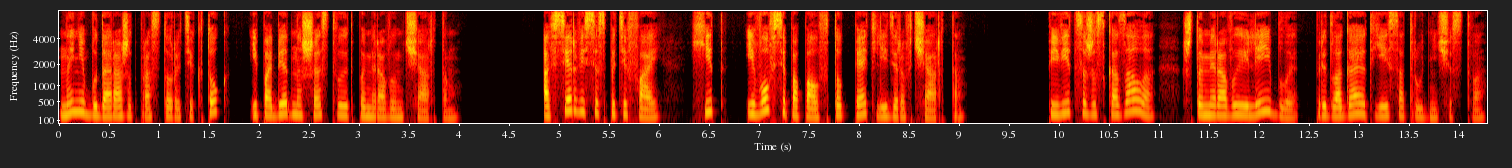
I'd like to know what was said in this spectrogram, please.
ныне будоражит просторы ТикТок и победно шествует по мировым чартам. А в сервисе Spotify хит и вовсе попал в топ-5 лидеров чарта. Певица же сказала, что мировые лейблы предлагают ей сотрудничество.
